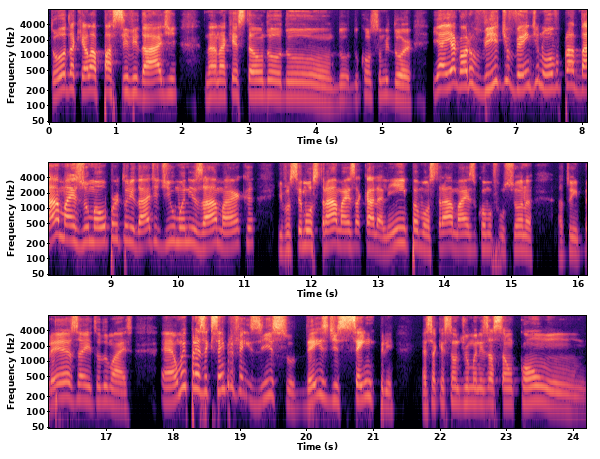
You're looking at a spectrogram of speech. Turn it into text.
toda aquela passividade na, na questão do, do, do, do, consumidor. E aí agora o vídeo vem de novo para dar mais uma oportunidade de humanizar a marca e você mostrar mais a cara limpa, mostrar mais como funciona a tua empresa e tudo mais. É uma empresa que sempre fez isso, desde sempre, essa questão de humanização com,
